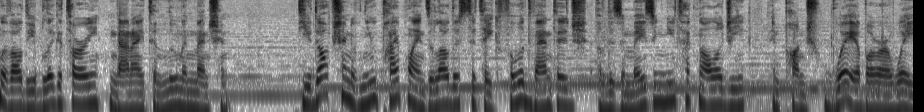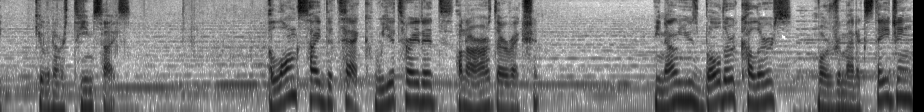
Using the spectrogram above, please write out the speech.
without the obligatory Nanite and Lumen mention. The adoption of new pipelines allowed us to take full advantage of this amazing new technology and punch way above our weight, given our team size. Alongside the tech, we iterated on our art direction we now use bolder colors, more dramatic staging,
